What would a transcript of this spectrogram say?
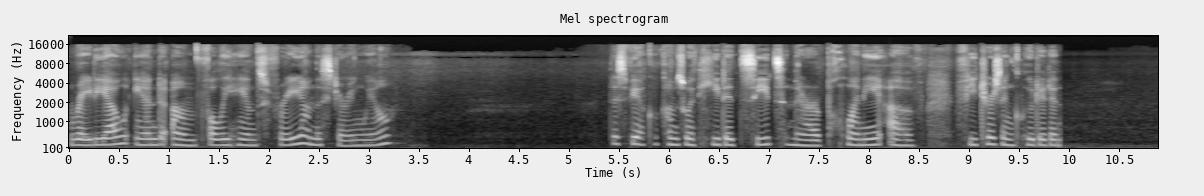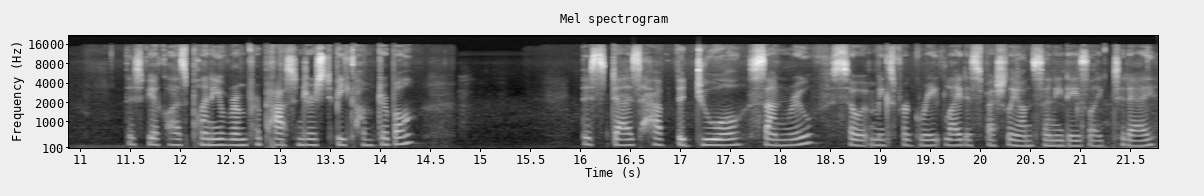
radio and um, fully hands free on the steering wheel. This vehicle comes with heated seats and there are plenty of features included in this vehicle has plenty of room for passengers to be comfortable. This does have the dual sunroof, so it makes for great light, especially on sunny days like today.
